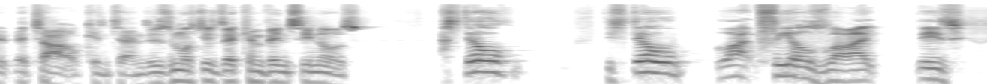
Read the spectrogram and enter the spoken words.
that they're title contenders as much as they're convincing us. I still, it still like feels like there's –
